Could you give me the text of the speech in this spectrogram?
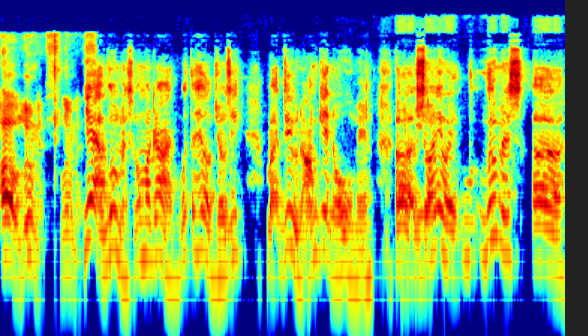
Oh, Lumis. Lumis. Yeah, Lumis. Oh my God, what the hell, Josie? But dude, I'm getting old, man. Uh, so anyway, L- Lumis. Uh,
